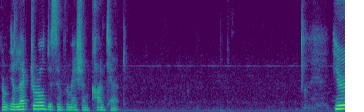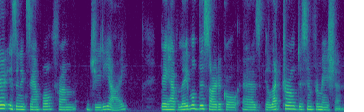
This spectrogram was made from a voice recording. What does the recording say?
from electoral disinformation content. Here is an example from GDI. They have labeled this article as electoral disinformation.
